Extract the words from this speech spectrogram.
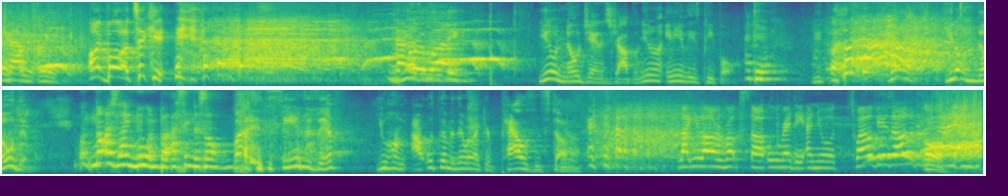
Right now. I bought a ticket. That You're amazing. like, you don't know Janis Joplin. You don't know any of these people. I do. You, no, you don't know them. Well, not as like no one, but I sing the song. But it seems as if you hung out with them and they were like your pals and stuff. Like you are a rock star already, and you're 12 years old. Is Oh. it?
